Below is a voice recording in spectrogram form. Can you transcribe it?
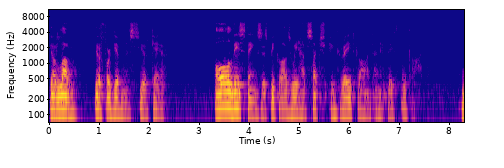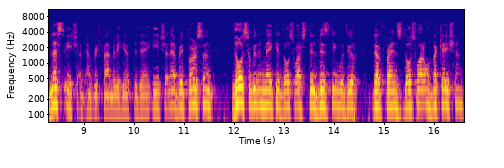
your love, your forgiveness, your care. All these things is because we have such a great God and a faithful God. Bless each and every family here today, each and every person, those who didn't make it, those who are still visiting with your, their friends, those who are on vacation,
